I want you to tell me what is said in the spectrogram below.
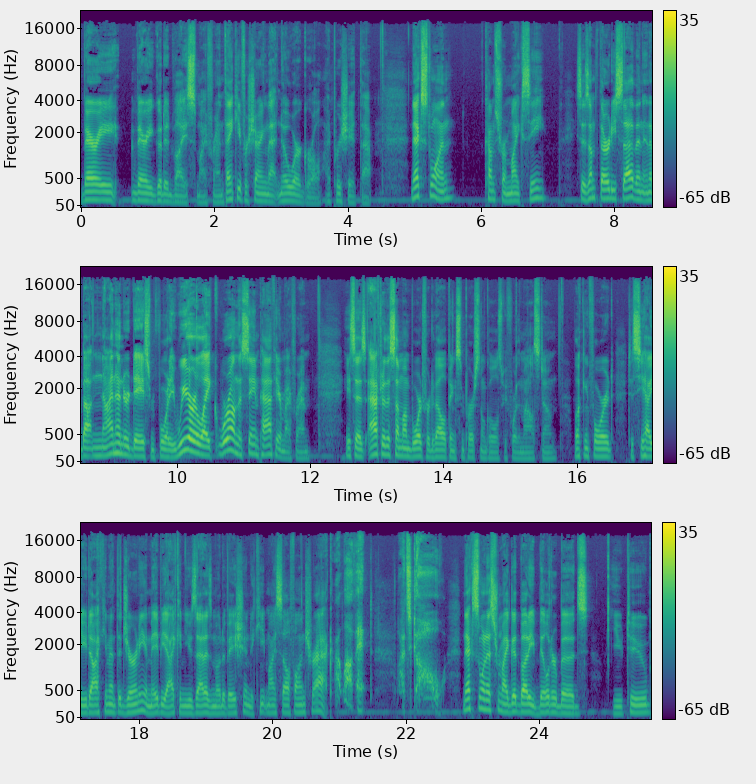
Very, very good advice, my friend. Thank you for sharing that. Nowhere girl. I appreciate that. Next one comes from Mike C. He says, I'm 37 and about 900 days from 40. We are like, we're on the same path here, my friend. He says, After this, I'm on board for developing some personal goals before the milestone. Looking forward to see how you document the journey, and maybe I can use that as motivation to keep myself on track. I love it. Let's go. Next one is from my good buddy Builder Buds, YouTube.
